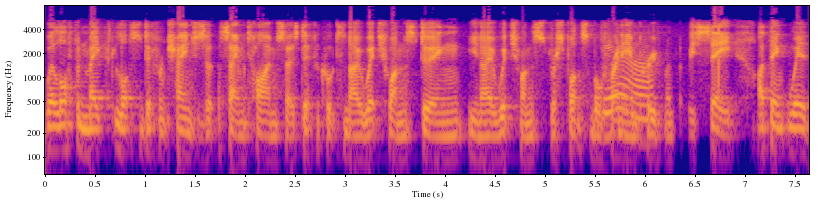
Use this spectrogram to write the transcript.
we'll often make lots of different changes at the same time, so it's difficult to know which one's doing, you know, which one's responsible for yeah. any improvement that we see. I think with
